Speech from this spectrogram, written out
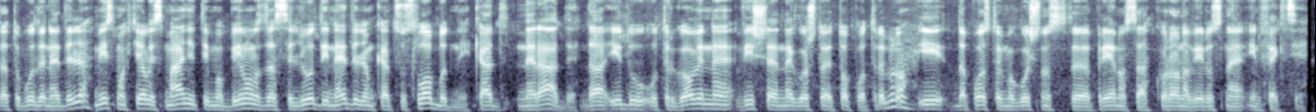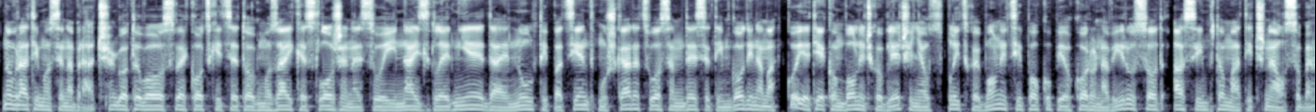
da to bude nedjelja. Mi smo htjeli smanjiti mobilnost da se ljudi nedjeljom kad su slobodni, kad ne rade, da idu u trgovine više nego što je to potrebno i da postoji mogućnost eh, prijenosa koronavirusne infekcije. No vratimo se na brač. Gotovo sve kockice tog mozaike složene su i najizglednije da je nulti pacijent muškarac u 80. godinama koji je tijekom bolničkog liječenja u Splitskoj bolnici pokupio koronavirus od asimptomatične osobe.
